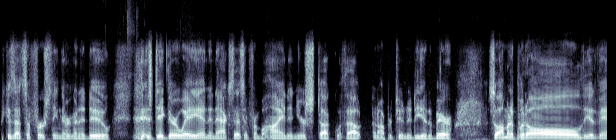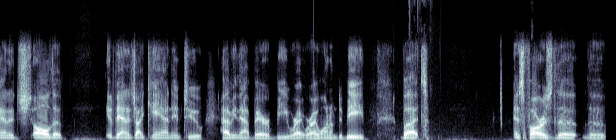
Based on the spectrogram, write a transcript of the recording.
because that's the first thing they're going to do is dig their way in and access it from behind and you're stuck without an opportunity at a bear. So i'm going to put all the advantage all the advantage I can into having that bear be right where I want him to be. But as far as the the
